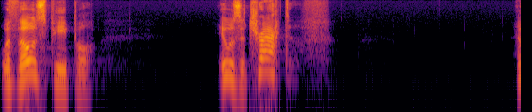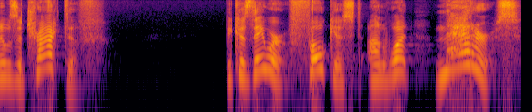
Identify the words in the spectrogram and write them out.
with those people. It was attractive. And it was attractive because they were focused on what matters.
